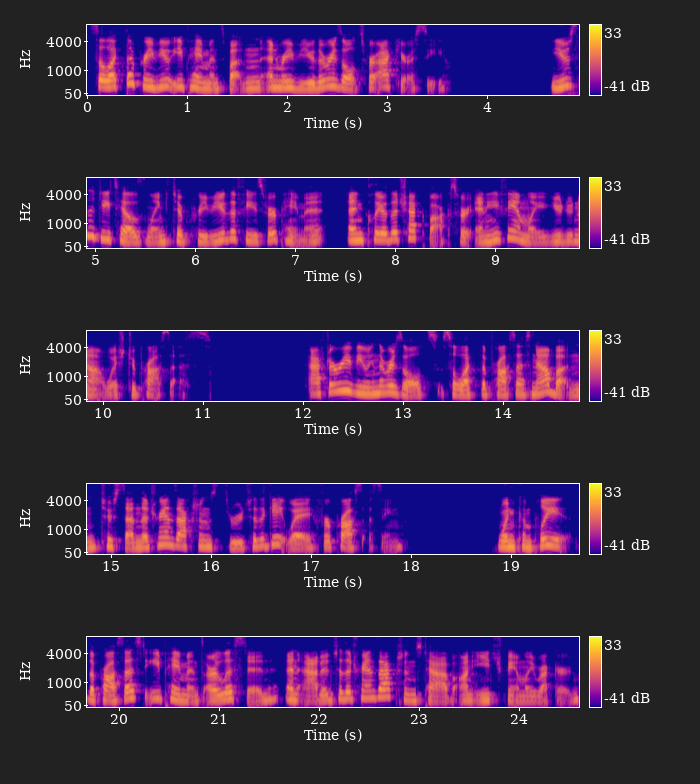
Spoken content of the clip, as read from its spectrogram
Select the Preview e payments button and review the results for accuracy. Use the Details link to preview the fees for payment and clear the checkbox for any family you do not wish to process. After reviewing the results, select the Process Now button to send the transactions through to the gateway for processing. When complete, the processed e payments are listed and added to the Transactions tab on each family record.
